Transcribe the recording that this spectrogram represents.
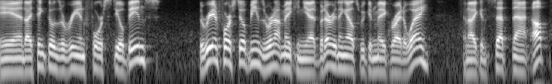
and I think those are reinforced steel beams. The reinforced steel beams we're not making yet, but everything else we can make right away. And I can set that up.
